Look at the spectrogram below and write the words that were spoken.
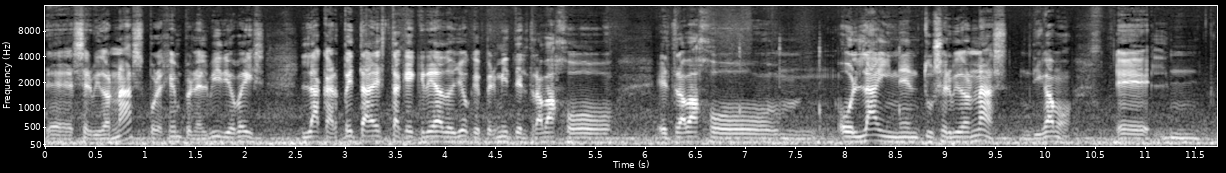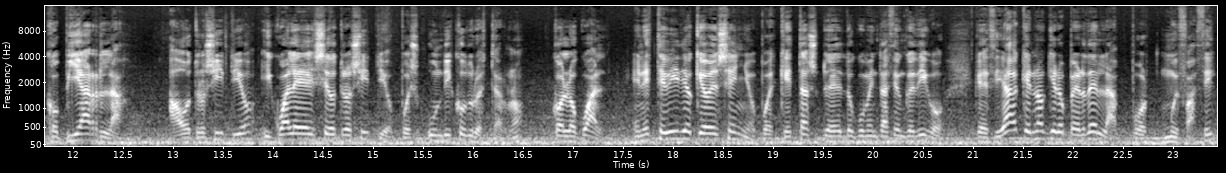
eh, servidor NAS. Por ejemplo, en el vídeo veis la carpeta esta que he creado yo que permite el trabajo, el trabajo mm, online en tu servidor NAS, digamos, eh, copiarla a otro sitio. ¿Y cuál es ese otro sitio? Pues un disco duro externo. Con lo cual, en este vídeo que os enseño, pues que esta eh, documentación que digo, que decía, ah, que no quiero perderla, pues muy fácil.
